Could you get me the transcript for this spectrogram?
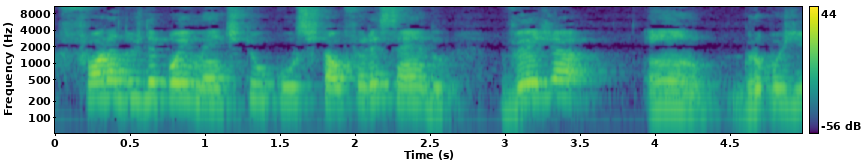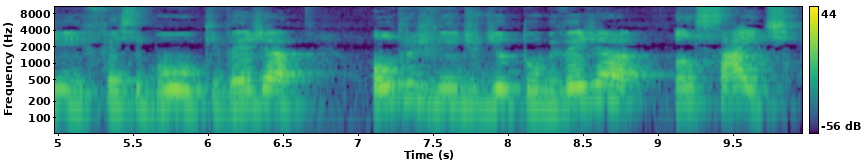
fora dos depoimentos que o curso está oferecendo. Veja em grupos de Facebook, veja outros vídeos de YouTube, veja em site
